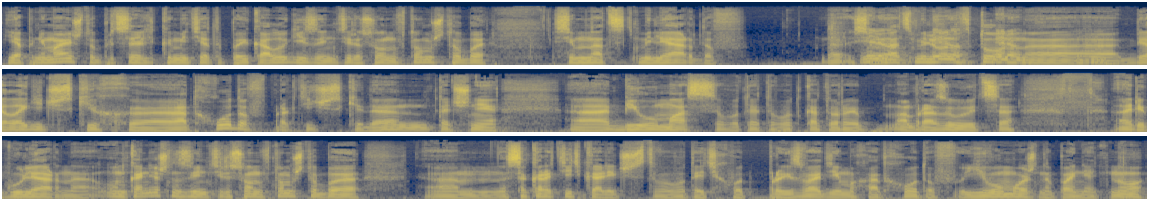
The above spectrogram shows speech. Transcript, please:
Я понимаю, что представитель комитета по экологии заинтересован в том, чтобы 17 миллиардов да, 17 миллион, миллионов тонн миллион. Э, биологических э, отходов практически, да, ну, точнее биомассы вот это вот, которая образуется регулярно, он, конечно, заинтересован в том, чтобы э, сократить количество вот этих вот производимых отходов. Его можно понять. Но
